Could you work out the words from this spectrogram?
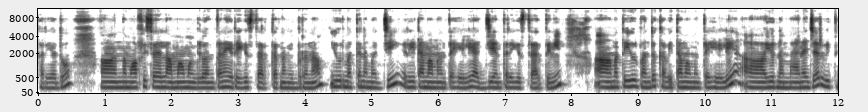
ಕರೆಯೋದು. ನಮ್ಮ ಆಫೀಸಲ್ಲೆಲ್ಲ ಅಮ್ಮ, ಮಗಳು ಅಂತಲೇ ರೇಗಿಸ್ತಾ ಇರ್ತಾರೆ ನಮ್ಮಿಬ್ಬರನ್ನ ಇವ್ರು ಮತ್ತು ನಮ್ಮ ಅಜ್ಜಿ, ರೀಟಾ ಮ್ಯಾಮ್ ಅಂತ ಹೇಳಿ ಅಜ್ಜಿ ಅಂತ ರೇಗಿಸ್ತಾ ಇರ್ತೀನಿ. ಮತ್ತು ಇವ್ರು ಬಂದು ಕವಿತಾ ಮ್ಯಾಮ್ ಅಂತ ಹೇಳಿ ಇವ್ರು ನಮ್ಮ ಮ್ಯಾನೇಜರ್ ವಿತ್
